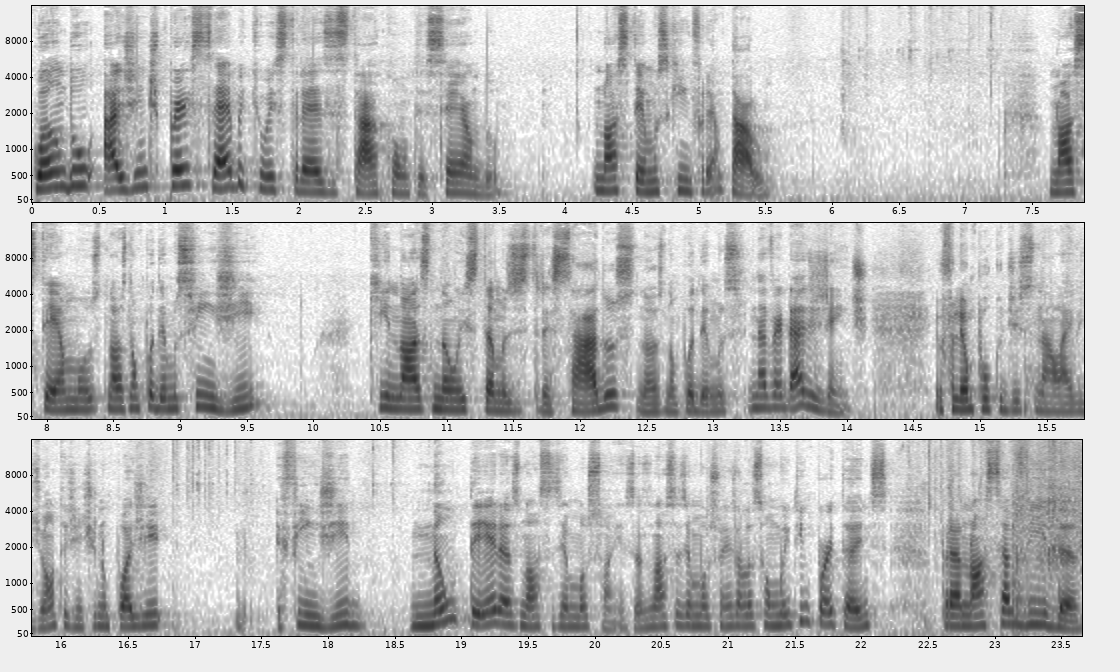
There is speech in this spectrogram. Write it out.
Quando a gente percebe que o estresse está acontecendo, nós temos que enfrentá-lo. Nós temos, nós não podemos fingir que nós não estamos estressados, nós não podemos, na verdade, gente, eu falei um pouco disso na live de ontem, a gente não pode fingir não ter as nossas emoções. As nossas emoções elas são muito importantes para nossa vida.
